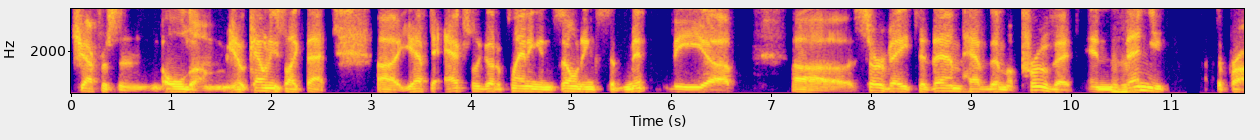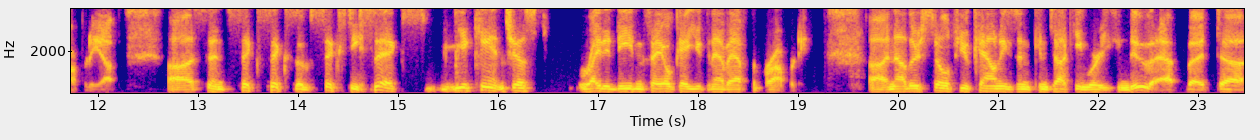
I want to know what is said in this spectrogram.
Jefferson, Oldham, you know, counties like that. Uh, you have to actually go to planning and zoning, submit the uh, survey to them, have them approve it, and mm-hmm. then you the property up. Uh, since six six of sixty six, you can't just write a deed and say, okay, you can have half the property. Uh, now, there's still a few counties in Kentucky where you can do that, but uh,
